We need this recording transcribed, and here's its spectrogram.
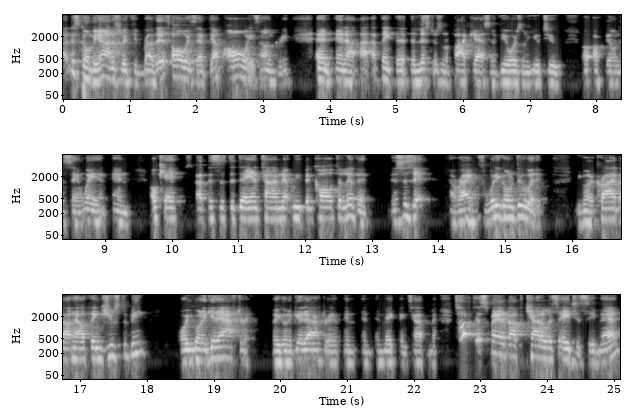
I'm just gonna be honest with you, brother. It's always empty. I'm always hungry, and and I, I think that the listeners on the podcast and the viewers on the YouTube are, are feeling the same way. And and okay, uh, this is the day and time that we've been called to live in. This is it. All right. So what are you to do with it? You're to cry about how things used to be, or you're to get after it. Are you going to get after it and, and, and make things happen, man? Talk to us, man, about the Catalyst Agency, man.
